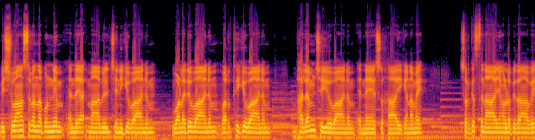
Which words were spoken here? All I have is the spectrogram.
വിശ്വാസമെന്ന പുണ്യം എന്റെ ആത്മാവിൽ ജനിക്കുവാനും വളരുവാനും വർദ്ധിക്കുവാനും ഫലം ചെയ്യുവാനും എന്നെ സഹായിക്കണമേ. സ്വർഗസ്ഥനായ ഞങ്ങളുടെ പിതാവേ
